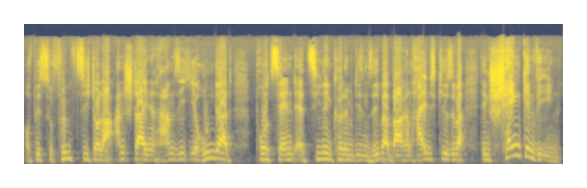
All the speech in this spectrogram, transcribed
auf bis zu 50 Dollar ansteigen. Dann haben Sie hier 100 Prozent erzielen können mit diesem Silberbaren. Ein halbes Kilo Silber, den schenken wir Ihnen.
